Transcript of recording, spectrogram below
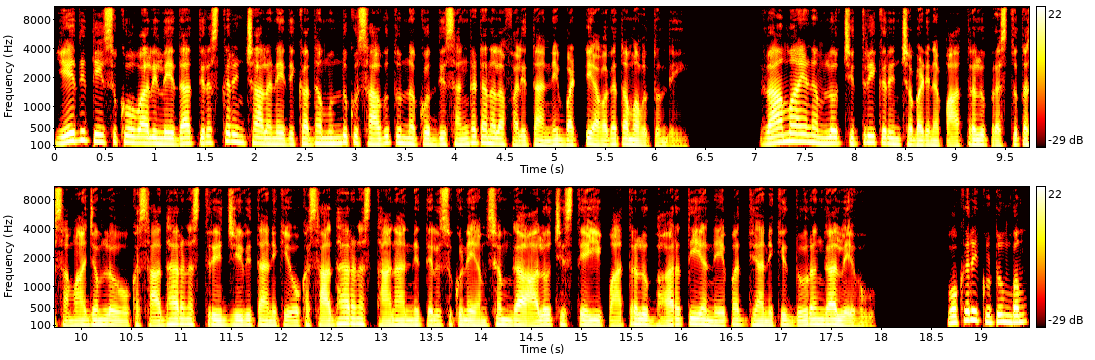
ఏది తీసుకోవాలి లేదా తిరస్కరించాలనేది కథ ముందుకు సాగుతున్న కొద్ది సంఘటనల ఫలితాన్ని బట్టి అవగతమవుతుంది. రామాయణంలో చిత్రీకరించబడిన పాత్రలు ప్రస్తుత సమాజంలో ఒక సాధారణ స్త్రీ జీవితానికి ఒక సాధారణ స్థానాన్ని తెలుసుకునే అంశంగా ఆలోచిస్తే ఈ పాత్రలు భారతీయ నేపథ్యానికి దూరంగా లేవు. ఒకరి కుటుంబం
